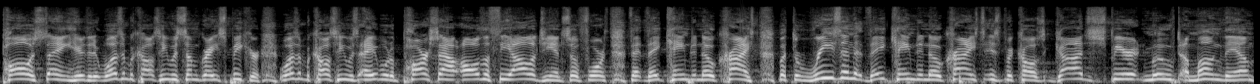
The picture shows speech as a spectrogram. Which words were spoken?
Paul is saying here that it wasn't because he was some great speaker. It wasn't because he was able to parse out all the theology and so forth that they came to know Christ. But the reason that they came to know Christ is because God's Spirit moved among them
